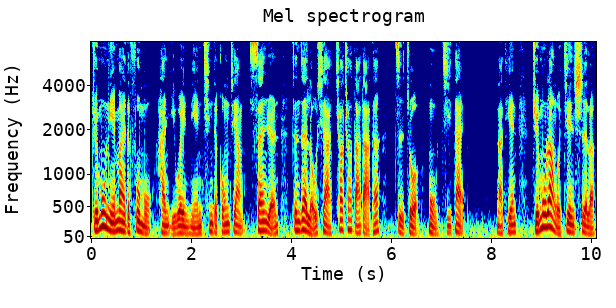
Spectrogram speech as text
掘墓年迈的父母和一位年轻的工匠，三人正在楼下敲敲打打的制作木屐带。那天，掘墓让我见识了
